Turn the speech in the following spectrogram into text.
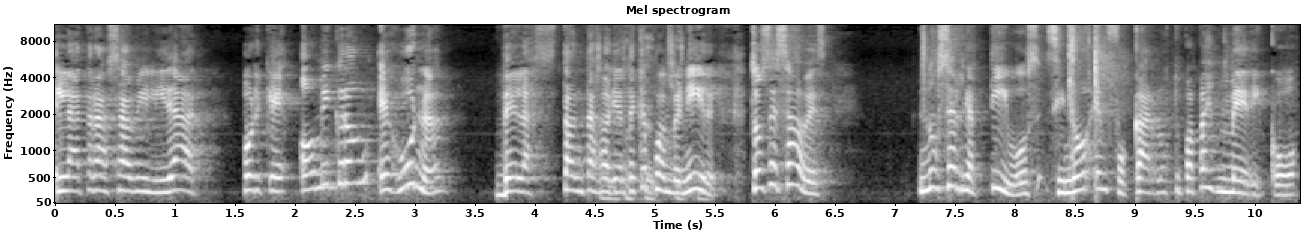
La trazabilidad, porque Omicron es una de las tantas variantes que pueden venir. Entonces, ¿sabes? No ser reactivos, sino enfocarnos. Tu papá es médico.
